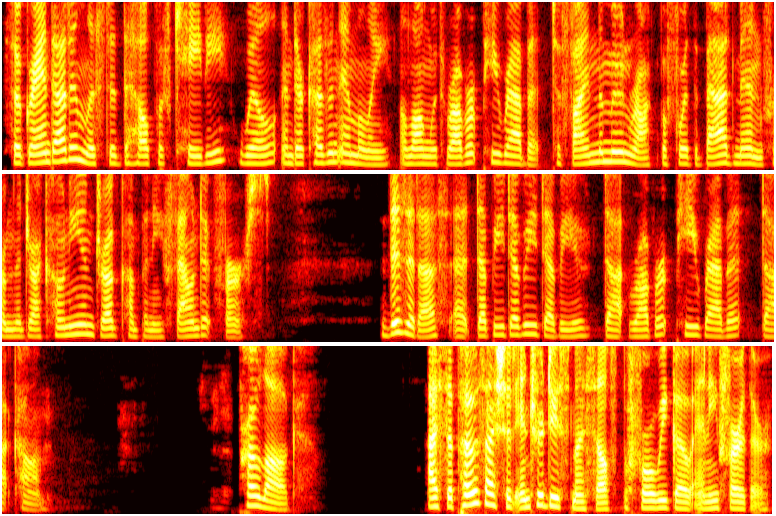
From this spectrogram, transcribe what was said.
So Grandad enlisted the help of Katie, Will, and their cousin Emily, along with Robert P. Rabbit, to find the moon rock before the bad men from the Draconian Drug Company found it first. Visit us at www.robertprabbit.com. Prologue I suppose I should introduce myself before we go any further.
